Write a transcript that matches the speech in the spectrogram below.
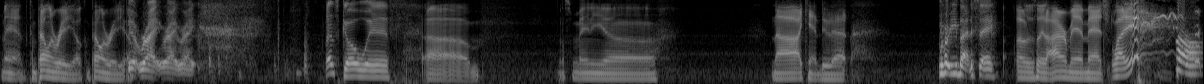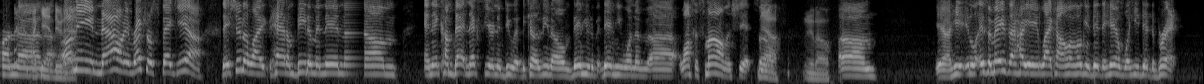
Man, compelling radio, compelling radio. Yeah, right, right, right. Let's go with um WrestleMania. Nah, I can't do that. What are you about to say? I was saying Iron Man match. Like Oh no, I can't no. do that. I mean, now in retrospect, yeah, they should have like had him beat him and then um and then come back next year and then do it because you know then he then he wouldn't have uh, lost his smile and shit. So yeah, you know. um yeah, he it's amazing how he ain't like how Hogan did to him what he did to Bret.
